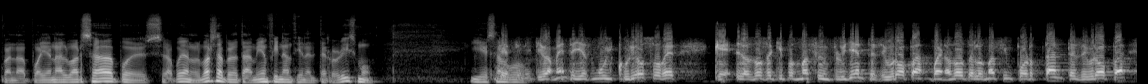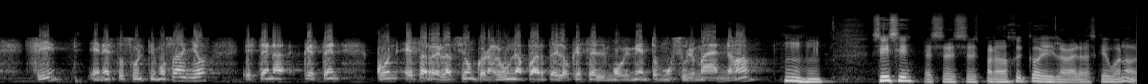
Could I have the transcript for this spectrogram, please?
cuando apoyan al Barça, pues apoyan al Barça, pero también financian el terrorismo. Definitivamente, y es muy curioso ver que los dos equipos más influyentes de Europa, bueno, dos de los más importantes de Europa, sí, en estos últimos años, estén que estén con esa relación con alguna parte de lo que es el movimiento musulmán, ¿no? Sí, sí, es, es, paradójico y la verdad es que, bueno,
